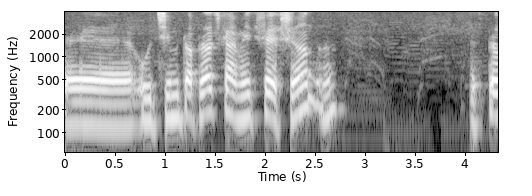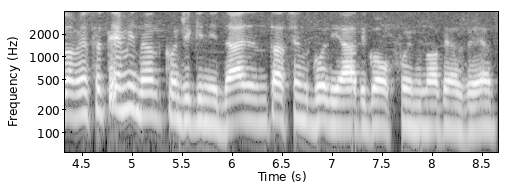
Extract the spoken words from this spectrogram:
É, o time está praticamente fechando, né? Mas pelo menos está terminando com dignidade, não está sendo goleado igual foi no 9 a 0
